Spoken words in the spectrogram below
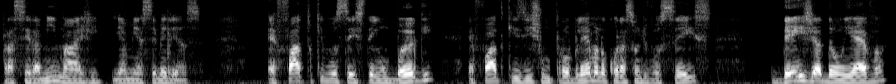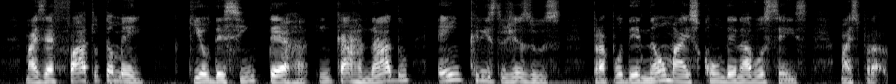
para ser a minha imagem e a minha semelhança. É fato que vocês têm um bug, é fato que existe um problema no coração de vocês, desde Adão e Eva, mas é fato também que eu desci em terra, encarnado em Cristo Jesus, para poder não mais condenar vocês, mas para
